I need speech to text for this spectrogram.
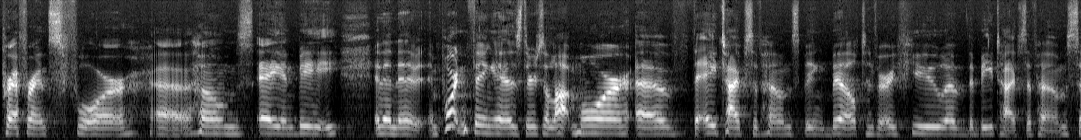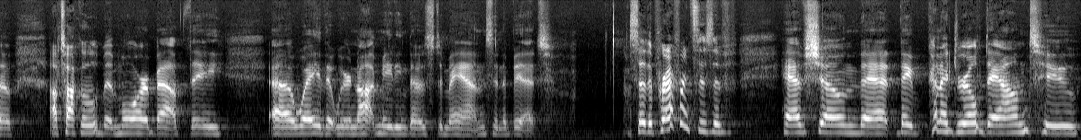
preference for uh, homes A and B. And then the important thing is there's a lot more of the A types of homes being built and very few of the B types of homes. So I'll talk a little bit more about the uh, way that we're not meeting those demands in a bit. So the preferences have, have shown that they've kind of drilled down to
